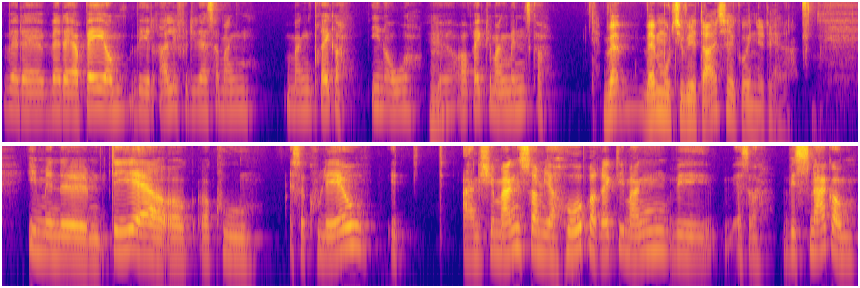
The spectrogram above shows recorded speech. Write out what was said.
hvad der, hvad der er bagom ved et rally, fordi der er så mange, mange brækker indover, mm. øh, og rigtig mange mennesker. Hvad, hvad motiverer dig til at gå ind i det her? Jamen, øh, det er at, at kunne, altså, kunne lave et arrangement, som jeg håber rigtig mange vil, altså, vil snakke om.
